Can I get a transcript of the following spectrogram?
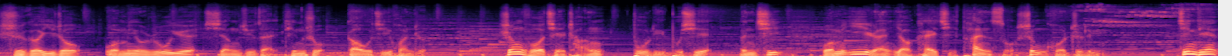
时隔一周，我们又如约相聚在听说高级患者。生活且长，步履不歇。本期我们依然要开启探索生活之旅。今天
